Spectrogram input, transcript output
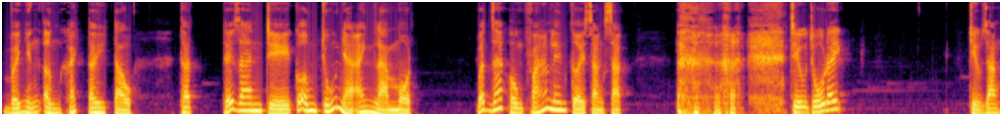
với những ông khách Tây Tàu. Thật, thế gian chỉ có ông chú nhà anh là một. Bất giác Hùng phá lên cười sảng sặc, Chịu chú đấy. Chịu rằng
